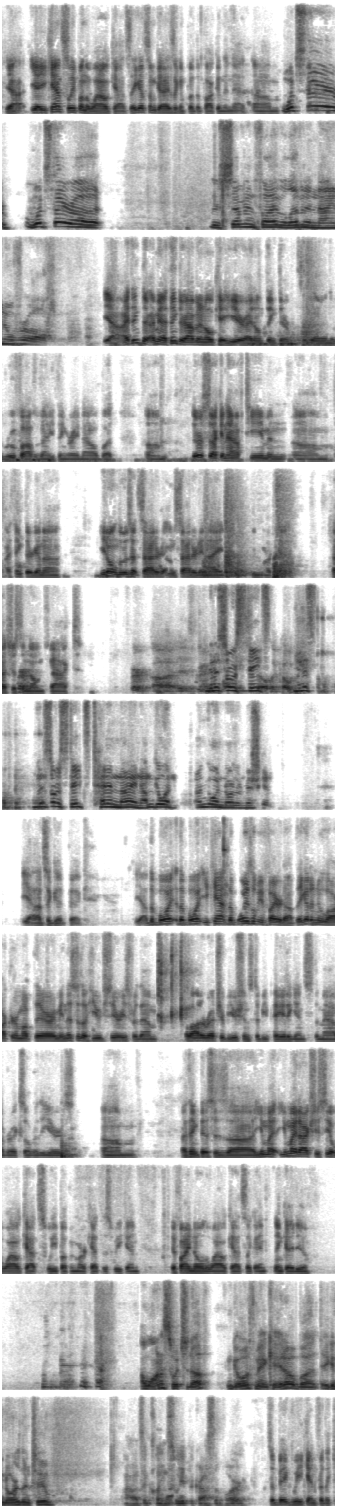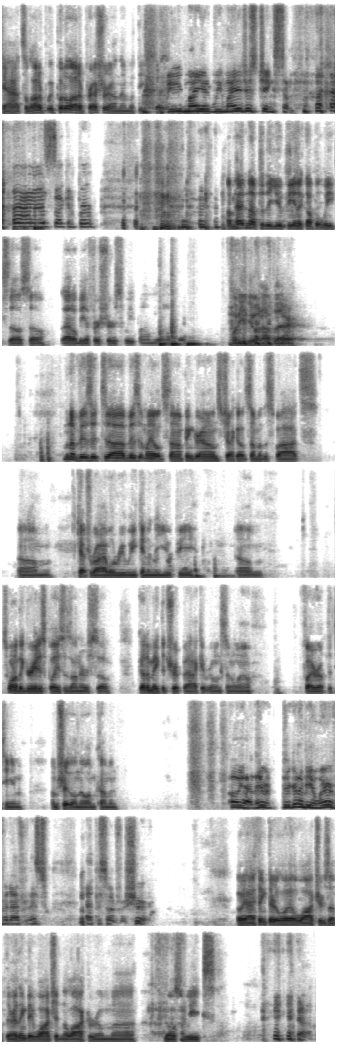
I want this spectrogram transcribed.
Yeah, yeah, you can't sleep on the Wildcats. They got some guys that can put the puck in the net. Um, What's their what's their uh they're seven and five, 11 and nine overall. Yeah, I think they're. I mean, I think they're having an okay year. I don't think they're blowing the roof off of anything right now, but um, they're a second half team, and um, I think they're gonna. You don't lose at Saturday on Saturday night in Marquette. That's just a known fact. Uh, is Minnesota Maloney State's- the coach? Minnesota, Minnesota State's ten and nine. I'm going I'm going Northern Michigan. Yeah, that's a good pick. Yeah, the boy, the boy, you can't. The boys will be fired up. They got a new locker room up there. I mean, this is a huge series for them. A lot of retributions to be paid against the Mavericks over the years. Um, I think this is. Uh, you might you might actually see a Wildcat sweep up in Marquette this weekend. If I know the Wildcats like I think I do. I want to switch it up and go with Mankato, but take a Northern too. Oh, it's a clean sweep across the board. It's a big weekend for the Cats. A lot of we put a lot of pressure on them with these. We might we might have just jinxed them. Second perp. I'm heading up to the UP in a couple weeks though, so that'll be a for sure sweep when I'm going up there. what are you doing up there? I'm gonna visit uh, visit my old stomping grounds, check out some of the spots, um, catch rivalry weekend in the UP. Um, it's one of the greatest places on earth, so got to make the trip back every once in a while. Fire up the team. I'm sure they'll know I'm coming. Oh yeah, they're they're gonna be aware of it after this episode for sure. Oh yeah, I think they're loyal watchers up there. I think they watch it in the locker room uh, most weeks. yeah.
